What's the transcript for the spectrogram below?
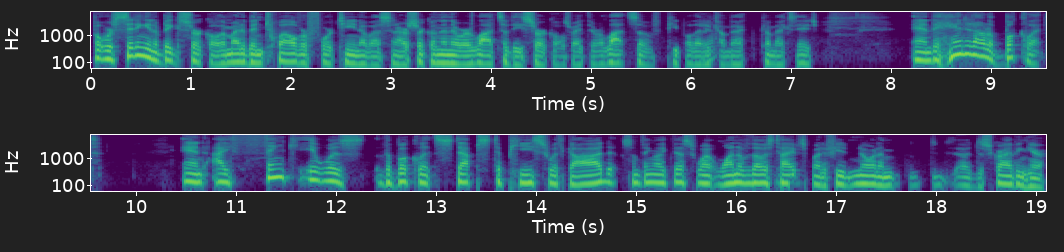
But we're sitting in a big circle. There might have been twelve or fourteen of us in our circle, and then there were lots of these circles. Right, there were lots of people that Yep. had come back come backstage, and they handed out a booklet and I think it was the booklet Steps to Peace with God, something like this, one one of those types. But if you know what I'm uh, describing here,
